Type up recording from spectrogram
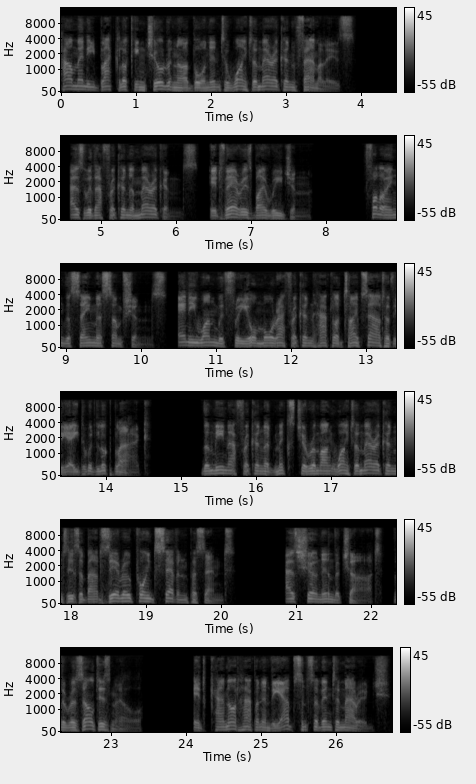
How many black-looking children are born into white American families? As with African Americans, it varies by region. Following the same assumptions, anyone with three or more African haplotypes out of the eight would look black. The mean African admixture among white Americans is about 0.7%. As shown in the chart, the result is nil. It cannot happen in the absence of intermarriage.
